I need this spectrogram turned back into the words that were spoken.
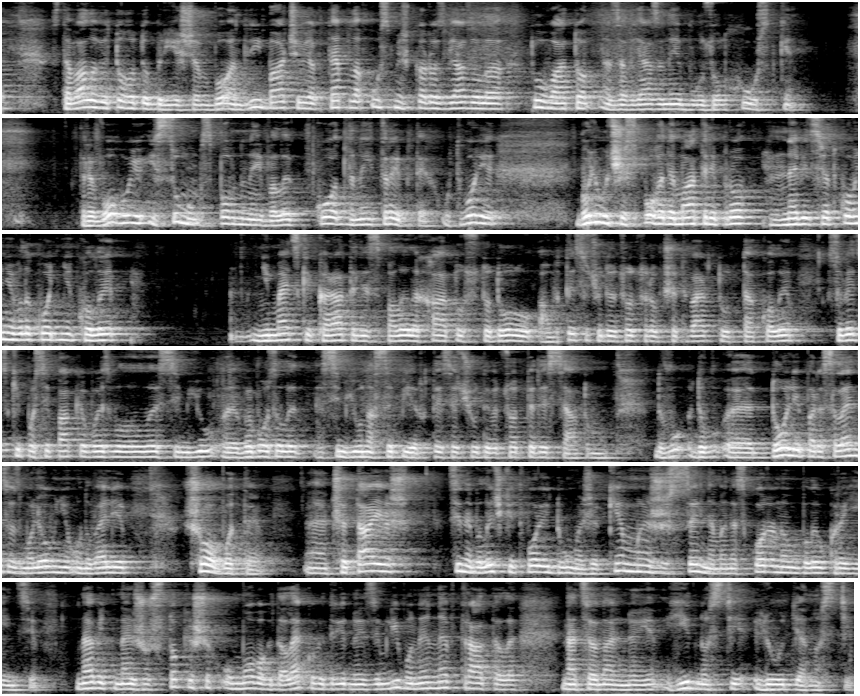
ставало від того добрішим, бо Андрій бачив, як тепла усмішка розв'язувала тувато зав'язаний вузол хустки. Тривогою і сумом сповнений великодний триптих. У творі болючі спогади матері про невідсвятковані Великодні, коли німецькі карателі спалили хату стодолу, а в 1944 та коли совєтські посіпаки визволили сім'ю, е, вивозили сім'ю на Сибір в 1950-му. Дву- дов- е, Долі переселенців змальовані у новелі Чоботи. Е, Читаєш ці невеличкі твори і думаєш, якими ж сильними, нескореними були українці. Навіть в найжорстокіших умовах далеко від рідної землі вони не втратили національної гідності, людяності.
